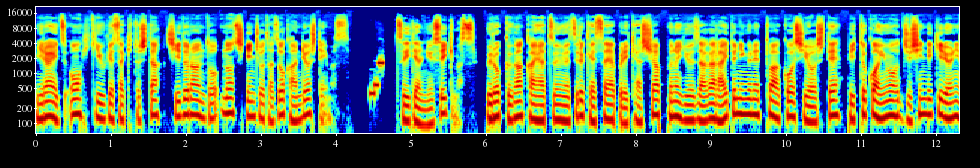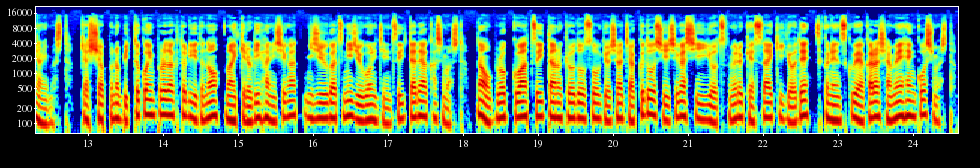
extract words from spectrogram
ミライズを引き受け先としたシードラウンドの資金調達を完了しています。続いてのニュースいきます。ブロックが開発運営する決済アプリキャッシュアップのユーザーがライトニングネットワークを使用してビットコインを受信できるようになりました。キャッシュアップのビットコインプロダクトリードのマイケル・リハニ氏が10月25日にツイッターで明かしました。なお、ブロックはツイッターの共同創業者ジャック・ドーシー氏が CEO を務める決済企業で昨年スクエアから社名変更しました。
